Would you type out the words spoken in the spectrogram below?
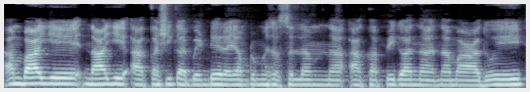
ambaye naye akashika bendera ya mtume saa salam na akapigana na maadui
